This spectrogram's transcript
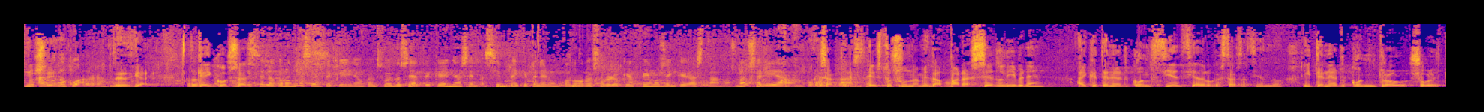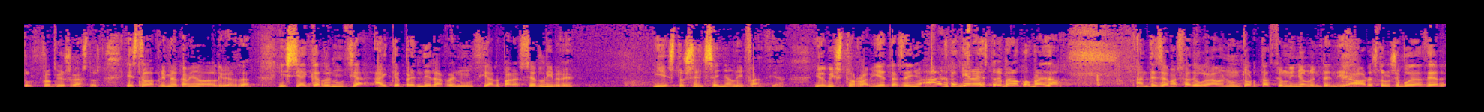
no sé. Algo no cuadra. Que hay cosas... La economía sea pequeña, aunque el sueldo sea pequeño, siempre hay que tener un control sobre lo que hacemos y en qué gastamos, ¿no? Sería un poco Exacto. base. Esto es fundamental. Para ser libre hay que tener conciencia de lo que estás haciendo y tener control sobre tus propios gastos. Este es el primer camino a la libertad. Y si hay que renunciar, hay que aprender a renunciar para ser libre. Y esto se enseña en la infancia. Yo he visto rabietas de niños, ah, es que quiero esto, y me lo compran y tal. Antes era más fácil, porque daban un tortazo el niño lo entendía. Ahora esto no se puede hacer,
